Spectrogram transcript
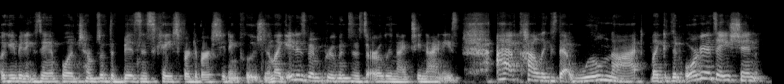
I'll give you an example in terms of the business case for diversity and inclusion. Like it has been proven since the early 1990s. I have colleagues that will not, like if an organization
